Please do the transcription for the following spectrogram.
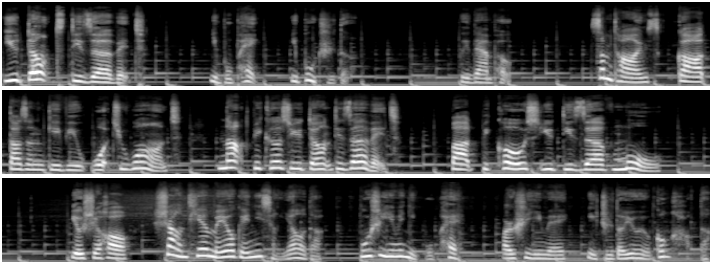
you don't deserve it. 你不配，你不值得。For example. Sometimes God doesn't give you what you want, not because you don't deserve it, but because you deserve more. 有时候，上天没有给你想要的，不是因为你不配，而是因为你值得拥有更好的。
